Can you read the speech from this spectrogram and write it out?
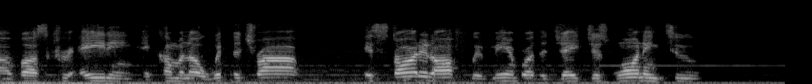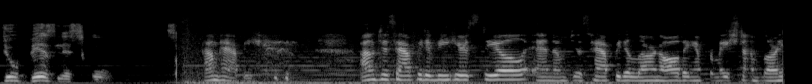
of us creating and coming up with the tribe, it started off with me and brother Jake just wanting to do business school. I'm happy. I'm just happy to be here still, and I'm just happy to learn all the information I'm learning.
